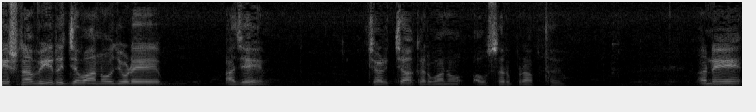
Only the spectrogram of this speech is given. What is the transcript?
દેશના વીર જવાનો જોડે આજે ચર્ચા કરવાનો અવસર પ્રાપ્ત થયો. અને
